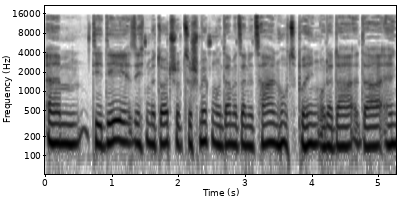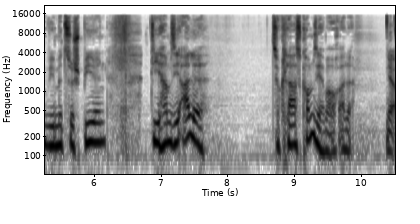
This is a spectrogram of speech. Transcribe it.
Ähm, die Idee, sich mit Deutschrap zu schmücken und damit seine Zahlen hochzubringen oder da, da irgendwie mitzuspielen, die haben sie alle. Zu Klaas kommen sie aber auch alle. Ja,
